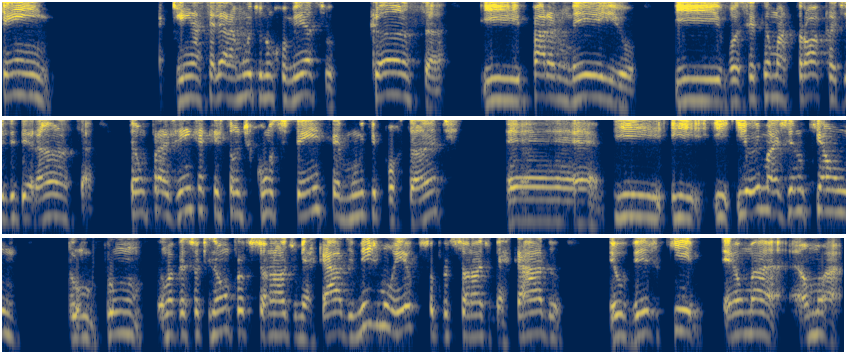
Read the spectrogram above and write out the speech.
quem quem acelera muito no começo cansa e para no meio e você tem uma troca de liderança. Então, para a gente, a questão de consistência é muito importante. É, e, e, e, eu imagino que é um, para um, uma pessoa que não é um profissional de mercado, e mesmo eu que sou profissional de mercado, eu vejo que é uma, é uma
